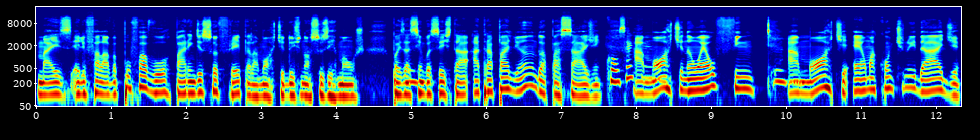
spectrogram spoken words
mas ele falava: por favor, parem de sofrer pela morte dos nossos irmãos, pois assim Uhum. você está atrapalhando a passagem. Com certeza. A morte não é o fim, Uhum. a morte é uma continuidade,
